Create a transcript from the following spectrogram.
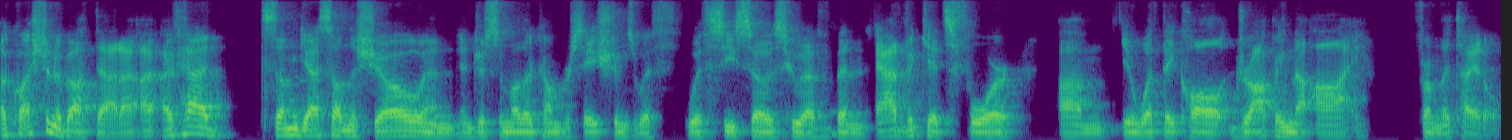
A question about that. I, have had some guests on the show and, and just some other conversations with with CISOs who have been advocates for um, you know what they call dropping the I from the title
